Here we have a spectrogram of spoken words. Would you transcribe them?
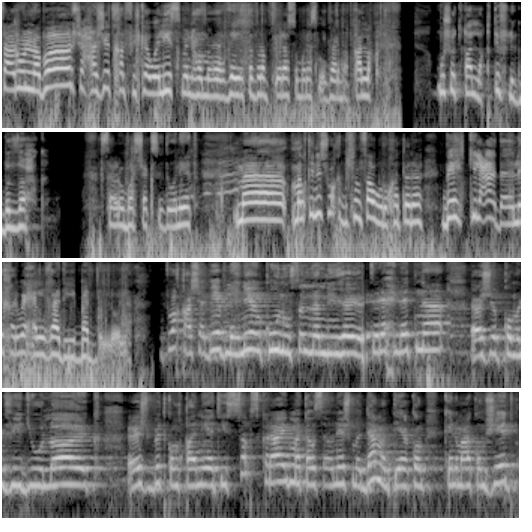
صاروا لنا برشا حاجات خلف الكواليس منهم هذايا تضرب في راسه برسمي ضربة تقلق. مش تقلق تفلق بالضحك. صاروا برشا أكسيدونات. ما ما لقيناش وقت باش نصوروا خاطر به كالعادة الآخر واحد الغادي يبدل ولا نتوقع شباب لهنا نكون وصلنا لنهاية رحلتنا عجبكم الفيديو like. عجبتكم قناتي subscribe. ما تنسوناش الدعم نتاعكم. كان معكم جاد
